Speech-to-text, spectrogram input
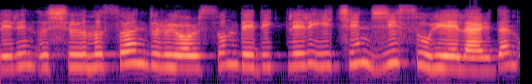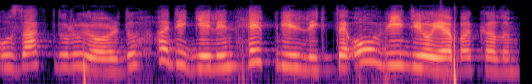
üyelerin ışığını söndürüyorsun dedikleri için Jisoo üyelerden uzak duruyordu. Hadi gelin hep birlikte o videoya bakalım.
